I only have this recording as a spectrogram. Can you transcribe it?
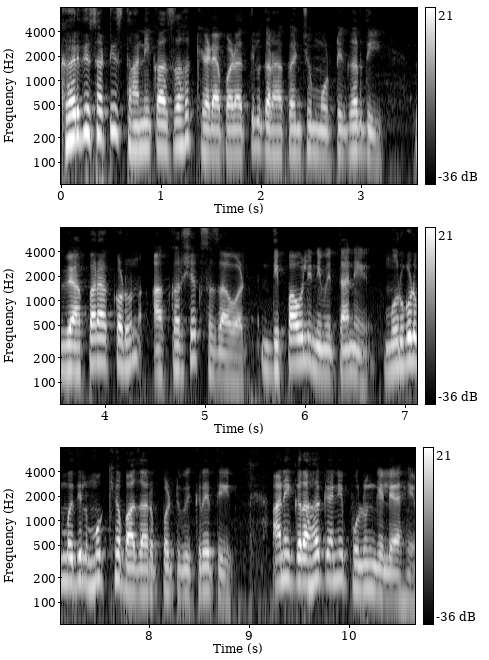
खरेदीसाठी स्थानिकासह खेड्यापाड्यातील ग्राहकांची मोठी गर्दी व्यापाराकडून आकर्षक सजावट. दीपावली निमित्ताने मुरगुडमधील मुख्य बाजारपट विक्रेते आणि ग्राहक यांनी फुलून गेले आहे.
